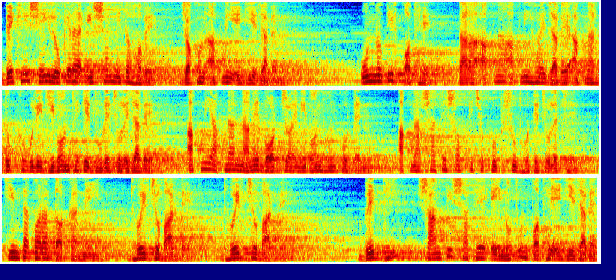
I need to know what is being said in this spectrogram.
দেখে সেই লোকেরা ঈর্ষান্বিত হবে, যখন আপনি এগিয়ে যাবেন। উন্নতির পথে তারা আপনা আপনি হয়ে যাবে, আপনার দুঃখগুলি জীবন থেকে দূরে চলে যাবে। আপনি আপনার নামে বরজয় নিবন্ধন করবেন। আপনার সাথে সবকিছু খুব শুভ হতে চলেছে। চিন্তা করার দরকার নেই। ধৈর্য বাড়বে ধৈর্য বাড়বে। বৃদ্ধি, শান্তির সাথে এই নতুন পথে এগিয়ে যাবেন।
